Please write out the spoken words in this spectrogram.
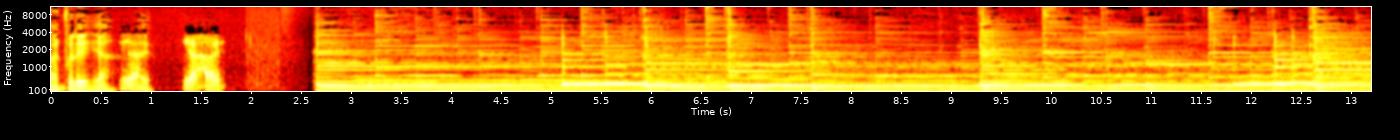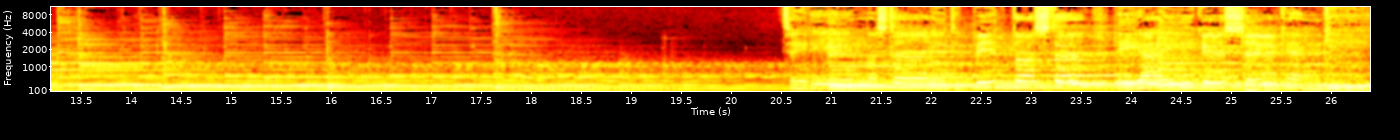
Tak for det, ja. Ja, hej. Ja, hej. Tag det inderste, det bitterste Det jeg ikke selv kan give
